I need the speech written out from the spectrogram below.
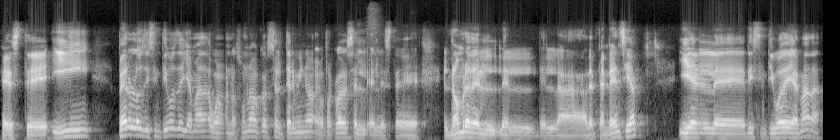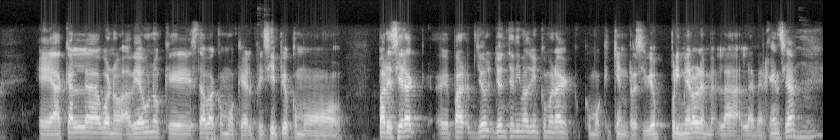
Este, y, pero los distintivos de llamada, bueno, una cosa es el término, otra cosa es el, el, este, el nombre del- del- de la dependencia y el eh, distintivo de llamada. Eh, acá, la- bueno, había uno que estaba como que al principio como pareciera, eh, pa- yo, yo entendí más bien cómo era como que quien recibió primero la, la- la emergencia, Ujú,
